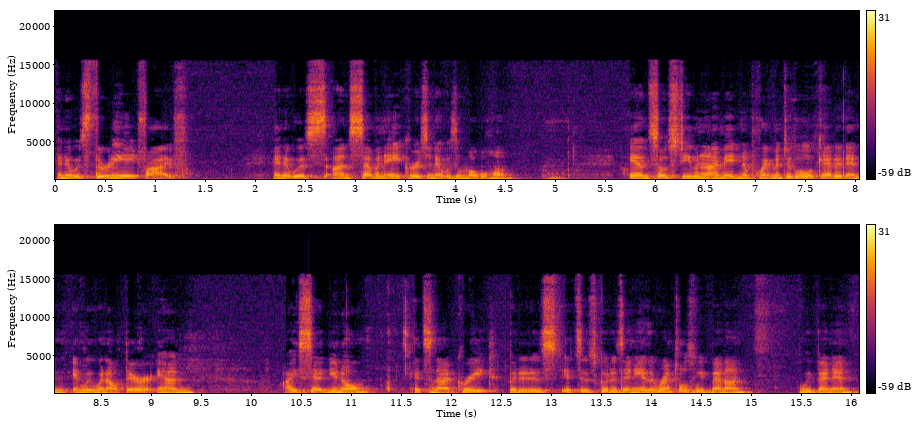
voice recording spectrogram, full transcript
And it was 38.5. And it was on seven acres and it was a mobile home. And so Stephen and I made an appointment to go look at it and, and we went out there and I said, you know, it's not great, but it is it's as good as any of the rentals we've been on. We've been in.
